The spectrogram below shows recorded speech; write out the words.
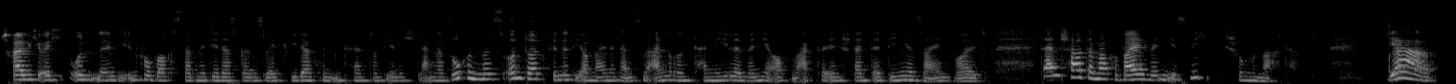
schreibe ich euch unten in die Infobox, damit ihr das ganz leicht wiederfinden könnt und ihr nicht lange suchen müsst. Und dort findet ihr auch meine ganzen anderen Kanäle, wenn ihr auf dem aktuellen Stand der Dinge sein wollt. Dann schaut da mal vorbei, wenn ihr es nicht schon gemacht habt. Ja,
